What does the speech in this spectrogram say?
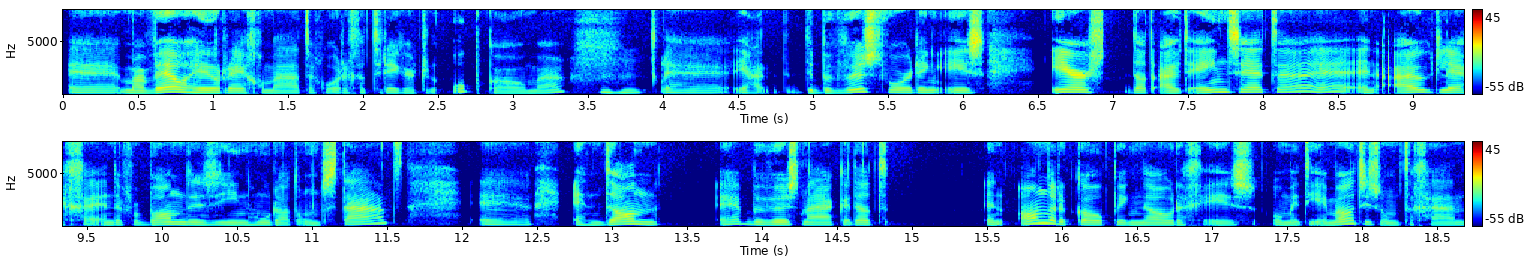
eh, maar wel heel regelmatig worden getriggerd en opkomen. Eh, ja, de bewustwording is eerst dat uiteenzetten hè, en uitleggen en de verbanden zien hoe dat ontstaat. Eh, en dan hè, bewust maken dat een andere coping nodig is om met die emoties om te gaan,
